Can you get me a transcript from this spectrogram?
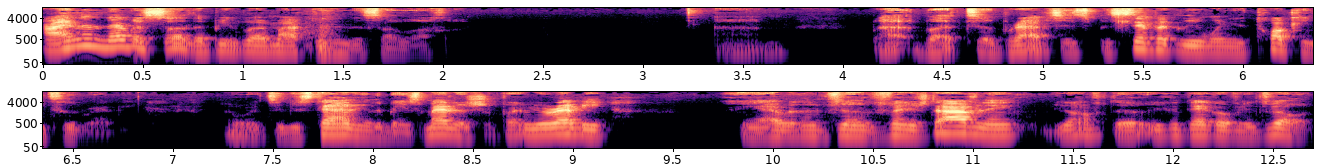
I never saw that people are mocking in this halacha. Um, but, but uh, perhaps it's specifically when you're talking to the Rebbe. In other words, if you're standing in the base medrash in front of your Rebbe, and you haven't finished davening, you don't have to. You can take off your tefillin.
